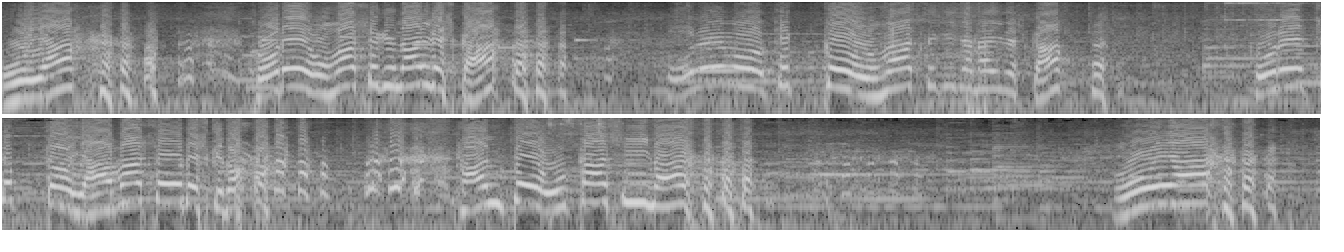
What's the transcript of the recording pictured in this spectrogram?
おや？これうますぎないですか？これも結構うますぎじゃないですか？これちょっとやばそうですけど。判定おかしいな。おや？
